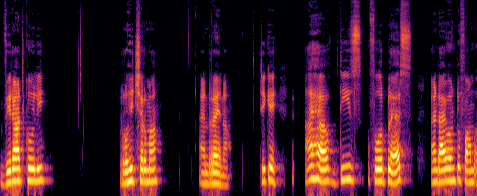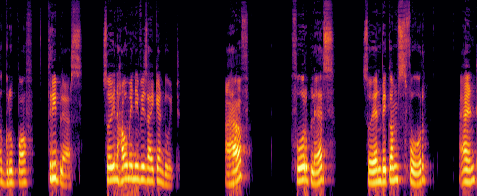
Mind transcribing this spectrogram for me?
Virat Kohli, Rohit Sharma and Raina ठीक है? I have these four players and I want to form a group of three players so, in how many ways I can do it? I have four players. So, n becomes four and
